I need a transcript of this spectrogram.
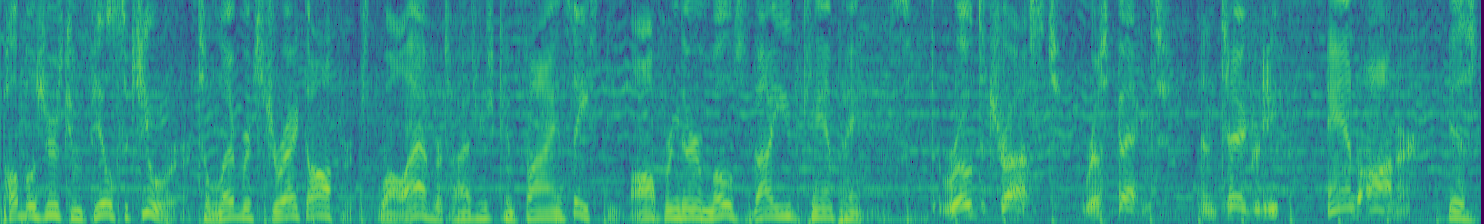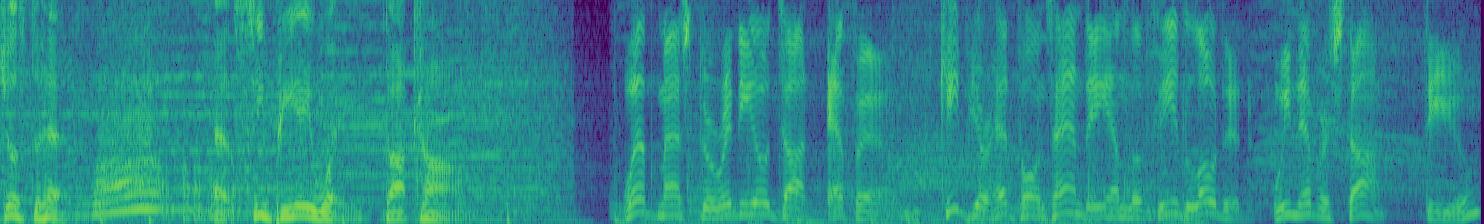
Publishers can feel secure to leverage direct offers, while advertisers can find safety offering their most valued campaigns. The road to trust, respect, integrity, and honor is just ahead at cpaway.com. Webmasterradio.fm. Keep your headphones handy and the feed loaded. We never stop. Do you?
